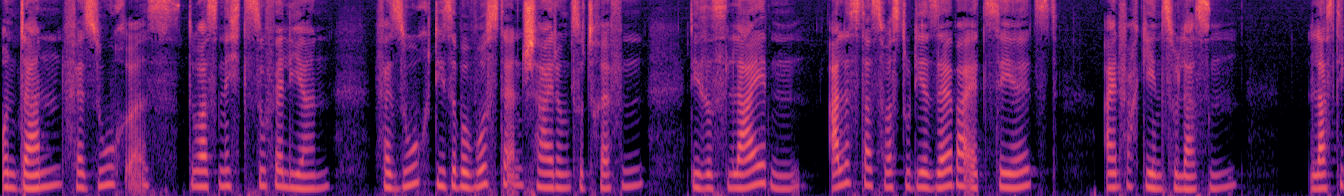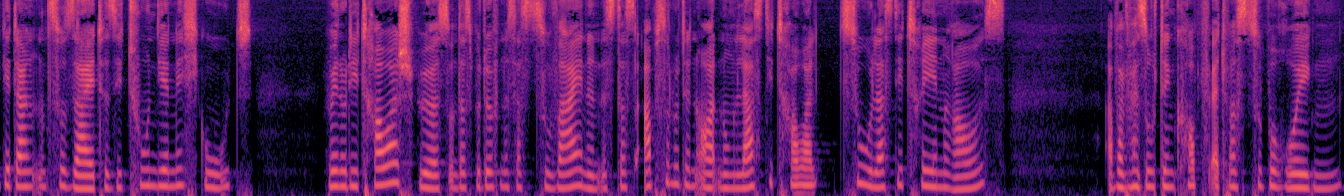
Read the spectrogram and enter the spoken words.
Und dann versuch es. Du hast nichts zu verlieren. Versuch diese bewusste Entscheidung zu treffen, dieses Leiden, alles das, was du dir selber erzählst, einfach gehen zu lassen. Lass die Gedanken zur Seite, sie tun dir nicht gut. Wenn du die Trauer spürst und das Bedürfnis hast zu weinen, ist das absolut in Ordnung. Lass die Trauer zu, lass die Tränen raus, aber versuch den Kopf etwas zu beruhigen,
